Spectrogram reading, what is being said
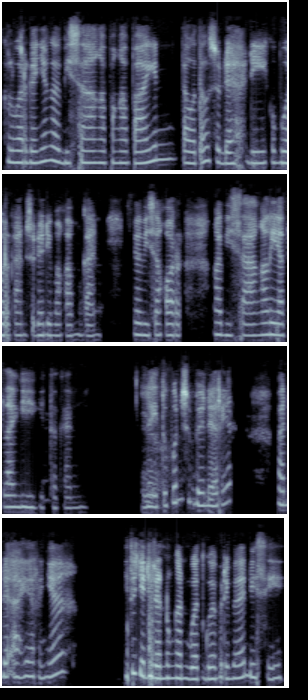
keluarganya nggak bisa ngapa-ngapain, tahu-tahu sudah dikuburkan, sudah dimakamkan, nggak bisa kor, nggak bisa ngeliat lagi gitu kan. Nah yeah. itu pun sebenarnya pada akhirnya itu jadi renungan buat gue pribadi sih.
